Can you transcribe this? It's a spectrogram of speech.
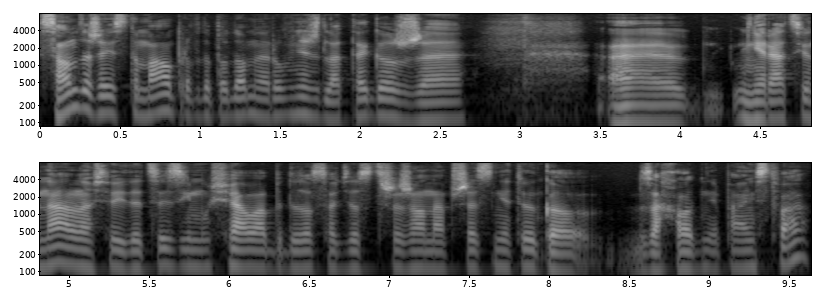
Sądzę, że jest to mało prawdopodobne również dlatego, że e, nieracjonalność tej decyzji musiałaby zostać dostrzeżona przez nie tylko zachodnie państwa,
